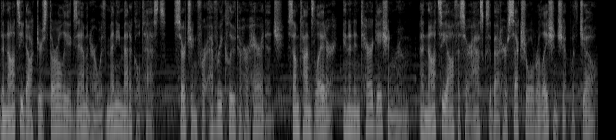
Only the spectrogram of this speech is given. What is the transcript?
The Nazi doctors thoroughly examine her with many medical tests, searching for every clue to her heritage. Sometimes later, in an interrogation room, a Nazi officer asks about her sexual relationship with Joe,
